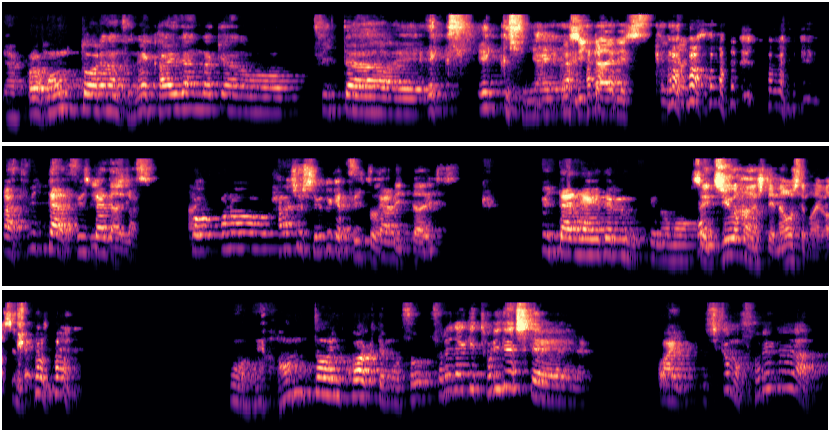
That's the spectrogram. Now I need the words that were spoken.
いや、これ本当あれなんですよね。階段だけあの、ツイッター、えー、X、X にあげま ツイッターです。ツイッターです。あ、ツイッター、ツイッターでした。ここの話をしてるときはツイッター、ツイッターです。ツイッターに上げてるんですけども。それ重版して直してもらいますよ。もうね、本当に怖くて、もうそ、それだけ取り出して怖い。しかもそれが、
